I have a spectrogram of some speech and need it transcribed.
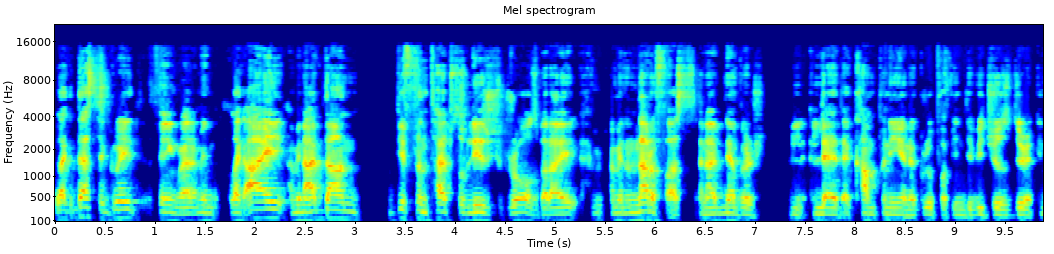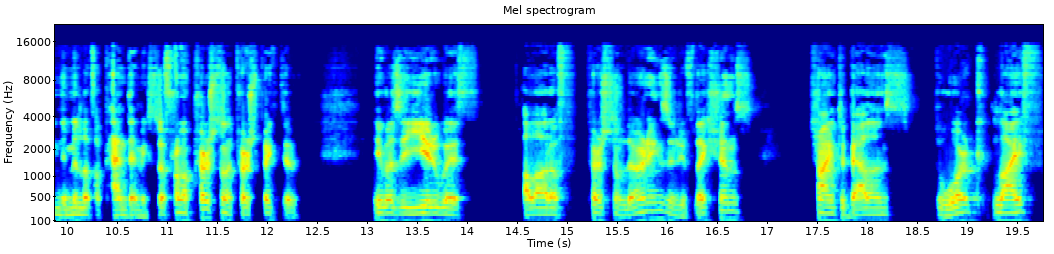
like that's a great thing, right? I mean, like I, I mean, I've done different types of leadership roles, but I, I mean, none of us, and I've never led a company and a group of individuals during, in the middle of a pandemic. So from a personal perspective, it was a year with a lot of personal learnings and reflections, trying to balance the work life,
